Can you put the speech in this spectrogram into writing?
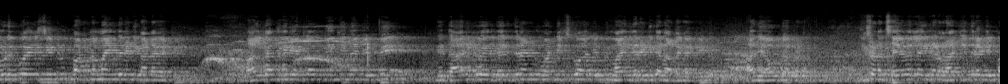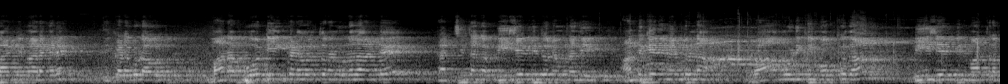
ఓడిపోయే సీట్లు పట్నం మహేందర్ రెడ్డికి అడగట్టి మల్కాజ్గిరి ఎట్లా అని చెప్పి ఇక దారికి పోయి దరిద్రాన్ని వండించుకోవాలని చెప్పి మహేందర్ రెడ్డి గారు అడగట్టి అది అవుట్ అక్కడ. ఇక్కడ చేవల్ల ఇక్కడ రాజేంద్ర రెడ్డి పార్టీ మారగానే ఇక్కడ కూడా అవుట్ మన పోటీ ఇక్కడ వెళ్తున్న ఉన్నదా అంటే ఖచ్చితంగా బీజేపీతోనే ఉన్నది. అందుకే నేను అంటున్నా రాముడికి మొక్కుదాం బీజేపీని మాత్రం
